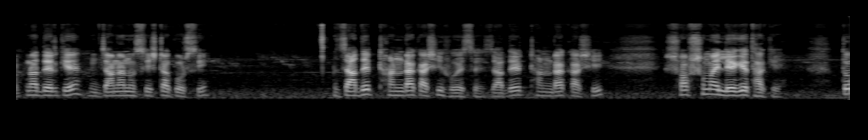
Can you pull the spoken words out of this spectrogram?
আপনাদেরকে জানানোর চেষ্টা করছি, যাদের ঠান্ডা কাশি হয়েছে, যাদের ঠান্ডা কাশি সবসময় লেগে থাকে, তো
